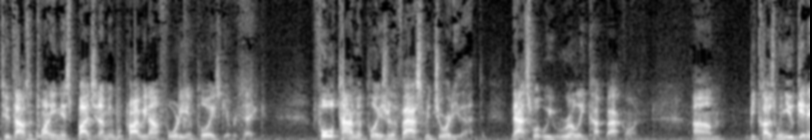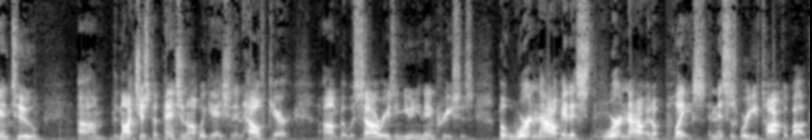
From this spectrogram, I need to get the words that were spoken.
2020 in this budget, I mean we'll probably be down 40 employees, give or take. Full time employees are the vast majority of that. That's what we really cut back on. Um, because when you get into um, not just the pension obligation and health care, um, but with salaries and union increases. But we're now at a we're now at a place, and this is where you talk about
